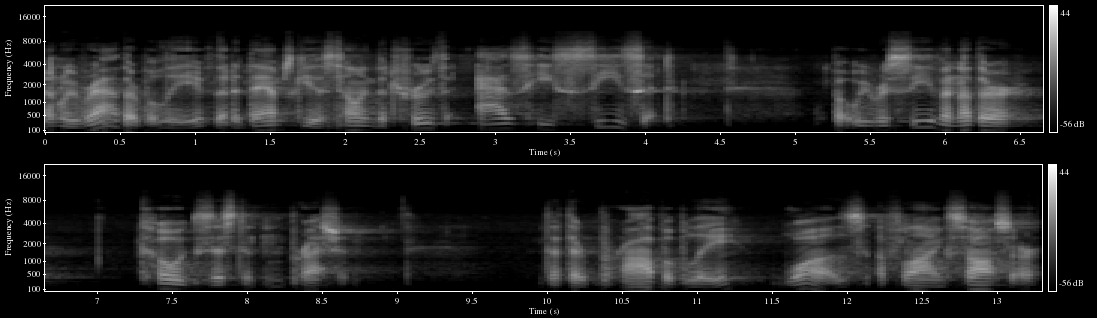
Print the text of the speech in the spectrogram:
and we rather believe that Adamski is telling the truth as he sees it. But we receive another coexistent impression that there probably was a flying saucer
